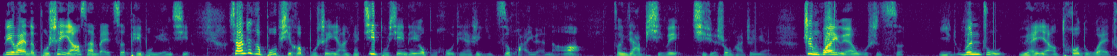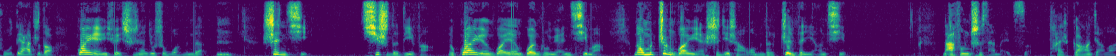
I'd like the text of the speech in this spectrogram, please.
另外呢，补肾阳三百次，培补元气。像这个补脾和补肾阳，你看既补先天又补后天，是以次化元的啊，增加脾胃气血生化之源。正关元五十次，以温助元阳，脱毒外出。大家知道关元穴实际上就是我们的肾气起始的地方，要关元关元关注元气嘛。那我们正关元实际上我们的振奋阳气，拿风池三百次。他刚刚讲了，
